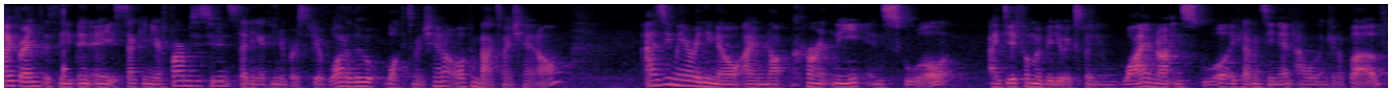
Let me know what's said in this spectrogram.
Hi friends, it's Nathan, a second year pharmacy student studying at the University of Waterloo. Welcome to my channel, welcome back to my channel. As you may already know, I am not currently in school. I did film a video explaining why I'm not in school. If you haven't seen it, I will link it above.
